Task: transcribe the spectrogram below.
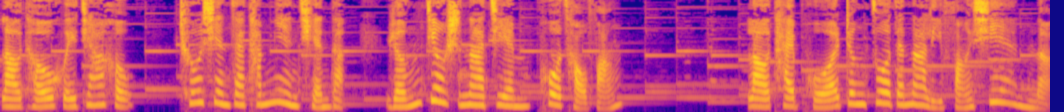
老头回家后，出现在他面前的仍旧是那间破草房，老太婆正坐在那里纺线呢。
